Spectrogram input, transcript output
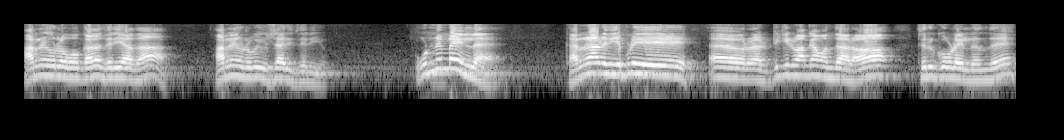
அரணையூரில் உன் கதை தெரியாதா? அரணையூரில் போய் விசாரி தெரியும். ஒன்றுமே இல்லை. கருணாநிதி எப்படி ஒரு டிக்கெட் வாங்க வந்தாரோ திருக்கோவிலையிலேருந்து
